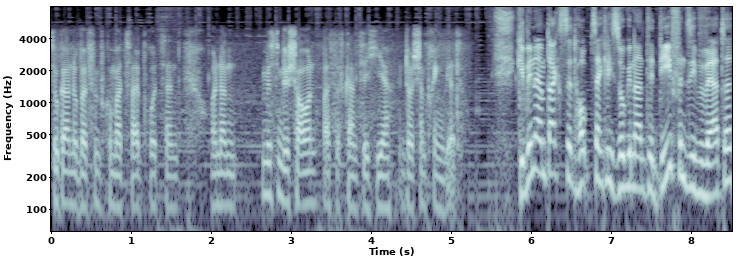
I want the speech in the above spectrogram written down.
sogar nur bei 5,2%. Und dann müssen wir schauen, was das Ganze hier in Deutschland bringen wird. Gewinner im DAX sind hauptsächlich sogenannte defensive Werte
